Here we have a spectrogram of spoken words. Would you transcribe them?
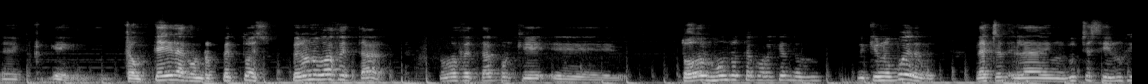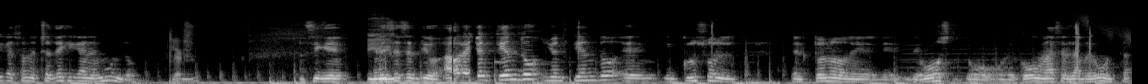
eh, eh, cautela con respecto a eso, pero no va a afectar. No va a afectar porque todo el mundo está corrigiendo. Es que no puede. Las estra- las industrias siderúrgicas son estratégicas en el mundo. Claro. Así que Y- en ese sentido. Ahora yo entiendo, yo entiendo eh, incluso el, el tono de, de- de voz o, o de cómo me hacen la pregunta,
